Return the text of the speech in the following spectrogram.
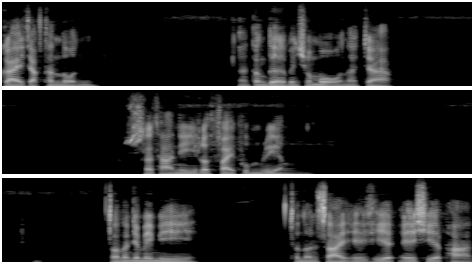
ไกลจากถนนต้องเดินเป็นชั่วโมงนะจากสถานีรถไฟภูมิเรียง ตอนนั้นยังไม่มีถนนสายเอเชียเอเชียผ่าน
